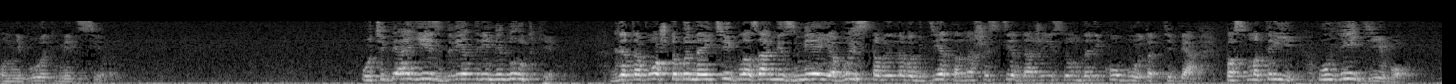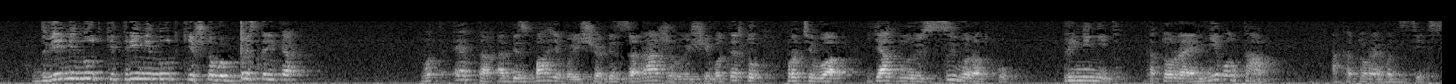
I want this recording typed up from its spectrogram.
он не будет иметь силы. У тебя есть 2-3 минутки для того, чтобы найти глазами змея, выставленного где-то на шесте, даже если он далеко будет от тебя. Посмотри, увиди его. Две минутки, три минутки, чтобы быстренько вот это обезболивающее, обеззараживающее, вот эту противоядную сыворотку применить, которая не вон там, а которая вот здесь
